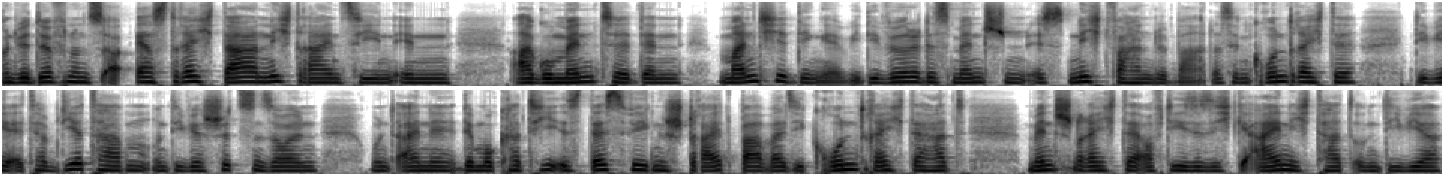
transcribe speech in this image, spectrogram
und wir dürfen uns erst recht da nicht reinziehen in Argumente, denn manche Dinge wie die Würde des Menschen ist nicht verhandelbar. Das sind Grundrechte, die wir etabliert haben und die wir schützen sollen. Und eine Demokratie ist deswegen streitbar, weil sie Grundrechte hat, Menschenrechte, auf die sie sich geeinigt hat und die wir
